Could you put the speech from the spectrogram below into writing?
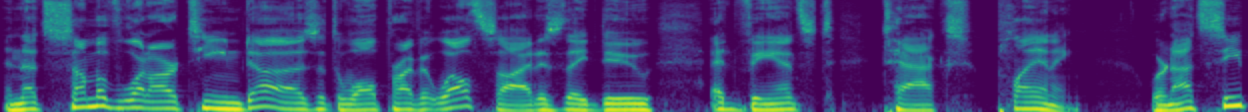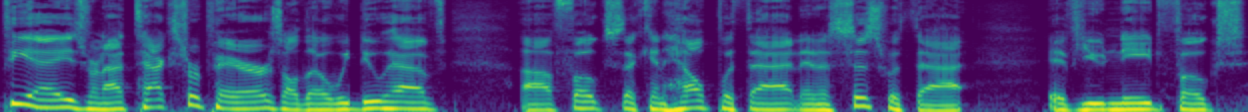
And that's some of what our team does at the Wall Private Wealth side is they do advanced tax planning We're not CPAs, we're not tax preparers, although we do have uh, folks that can help with that and assist with that if you need folks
